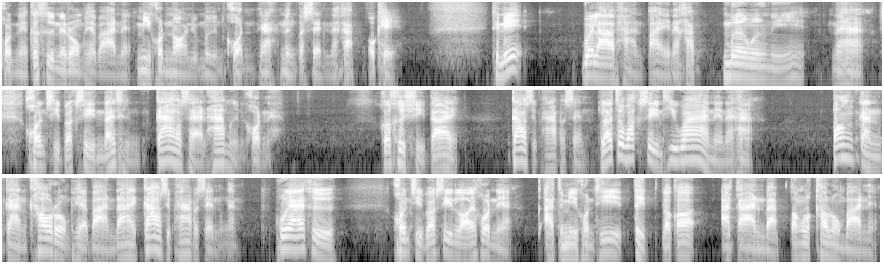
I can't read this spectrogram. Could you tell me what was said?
คนเนี่ยก็คือในโรงพยาบาลเนี่ยมีคนนอนอยู่หมื่นคนนะหนึ่งเปอร์เซ็นต์นะครับโอเค ทีนี้เวลาผ่านไปนะครับ เมืองเมืองนี้นะฮะคนฉีดวัคซีนได้ถึง 9 5 0 0 0 0 คนเนี่ยก็คือฉีดได้ 95%แล้วจ้าวัคซีนที่ว่าเนี่ยนะฮะป้องกันการเข้าโรงพยาบาลได้ 95%เหมือนกัน พูดง่ายก็คือ คนฉีดวัคซีนร้อยคนเนี่ย อาจจะมีคนที่ติดแล้วก็อาการแบบต้องเข้าโรงพยาบาลเนี่ย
